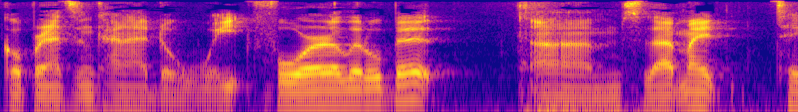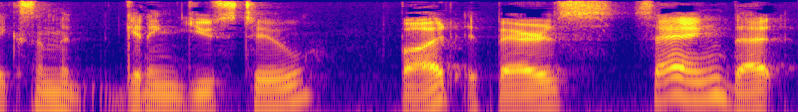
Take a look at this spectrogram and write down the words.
Gulbrandsen kind of had to wait for a little bit. Um, so that might take some getting used to, but it bears saying that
